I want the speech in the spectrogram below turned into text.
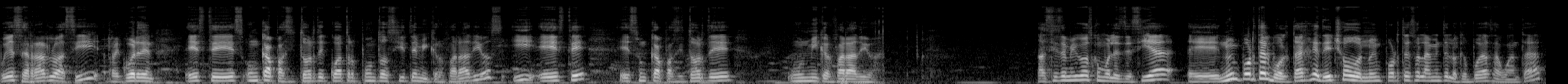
Voy a cerrarlo así. Recuerden, este es un capacitor de 4.7 microfaradios y este es un capacitor de un microfaradio. Así es amigos, como les decía, eh, no importa el voltaje, de hecho no importa solamente lo que puedas aguantar.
